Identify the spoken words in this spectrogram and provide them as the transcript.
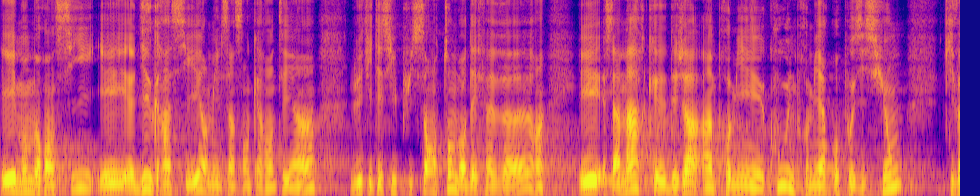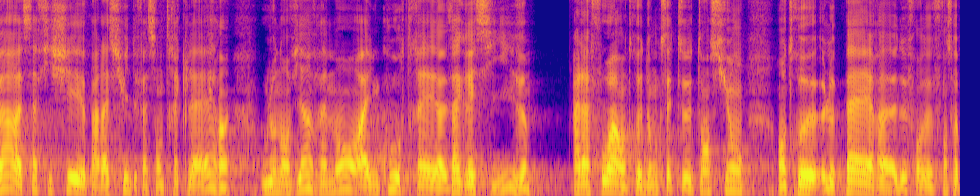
Et Montmorency est disgracié en 1541 lui qui était si puissant tombe en défaveur. Et ça marque déjà un premier coup une première opposition qui va s'afficher par la suite de façon très claire, où l'on en vient vraiment à une cour très agressive, à la fois entre donc cette tension entre le père de François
